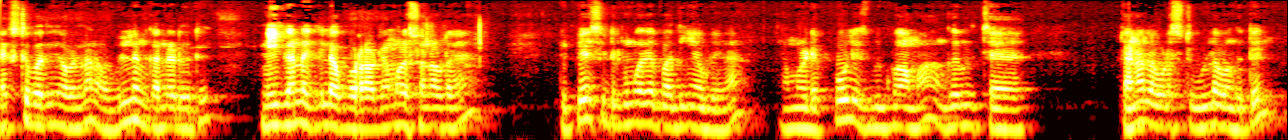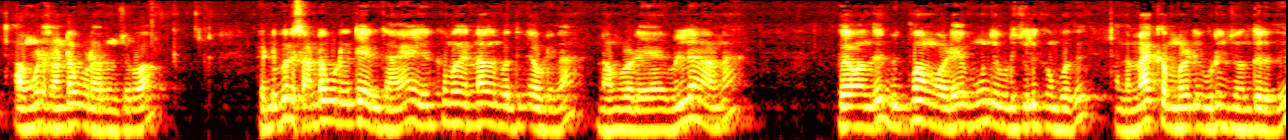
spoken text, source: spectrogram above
நெக்ஸ்ட்டு பார்த்திங்க அப்படின்னா நம்ம வில்லன் கண்ணை எடுத்துகிட்டு நீ கண்ணை கீழே போடுற அப்படின்ற மாதிரி சொன்ன உடனே இப்படி பேசிகிட்டு இருக்கும்போதே பார்த்தீங்க அப்படின்னா நம்மளுடைய போலீஸ் பிக்வாமா அங்கேருந்து ச ஜன்னலை உடச்சிட்டு உள்ளே வந்துட்டு அவங்க கூட சண்டை போட ஆரம்பிச்சிருவான் ரெண்டு பேரும் சண்டை போட்டுக்கிட்டே இருக்காங்க. இருக்கும்போது என்ன பார்த்தீங்க அப்படின்னா நம்மளுடைய வில்லனான இதை வந்து பிக் மூஞ்சி பிடிச்சி இழுக்கும்போது அந்த மேக்கப் மறுபடியும் உறிஞ்சு வந்துடுது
